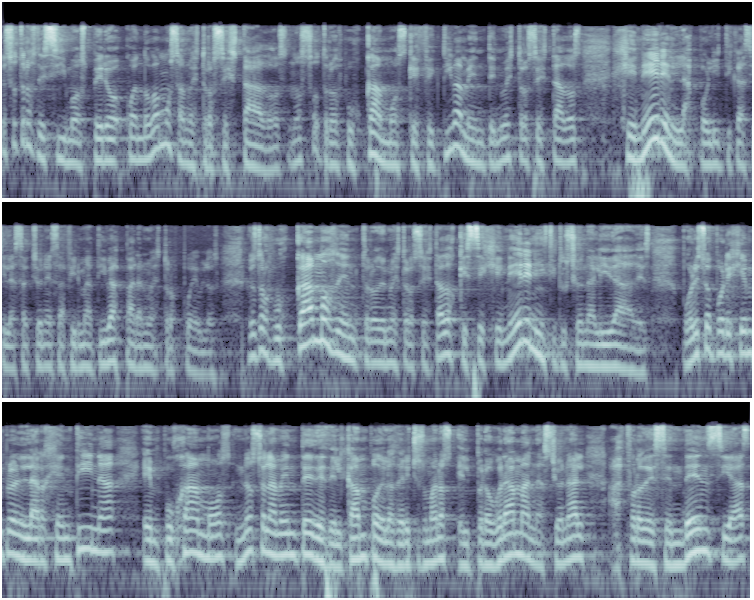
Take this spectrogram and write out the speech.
nosotros decimos, pero cuando vamos a nuestros estados, nosotros buscamos que efectivamente nuestros estados generen las políticas y las acciones afirmativas para nuestros pueblos. Nosotros buscamos dentro de nuestros estados que se generen institucionalidades. Por eso, por ejemplo, en la Argentina empujamos, no solamente desde el campo de los derechos humanos, el Programa Nacional Afrodescendencias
